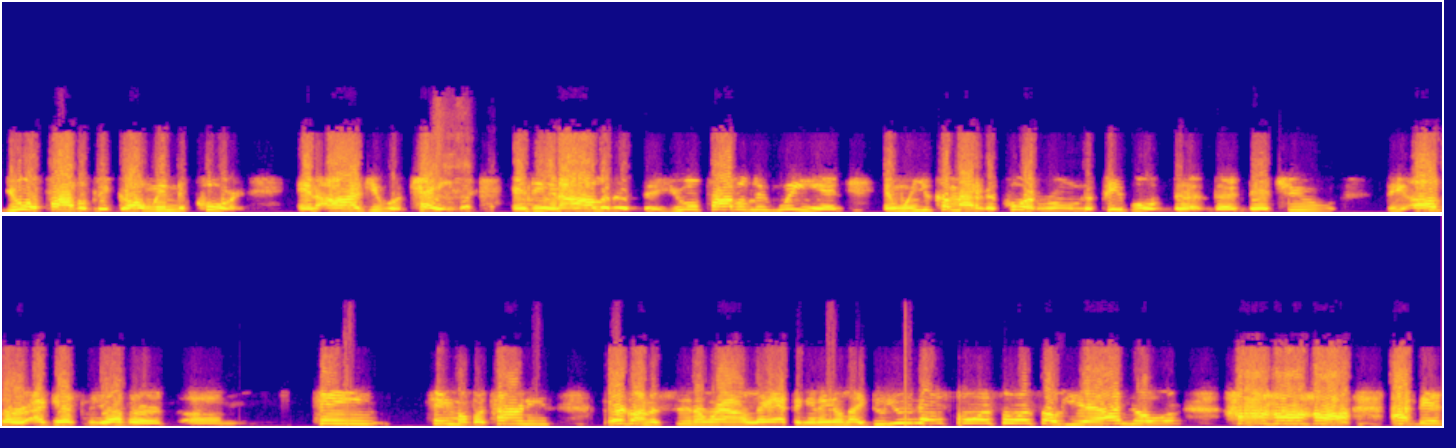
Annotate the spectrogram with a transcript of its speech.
You will probably go into court and argue a case, and then all of the, you'll probably win. And when you come out of the courtroom, the people the, the, that you, the other, I guess the other um, team, team of attorneys, they're going to sit around laughing and they're like, Do you know so and so and so? Yeah, I know her. Ha ha ha. I bet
